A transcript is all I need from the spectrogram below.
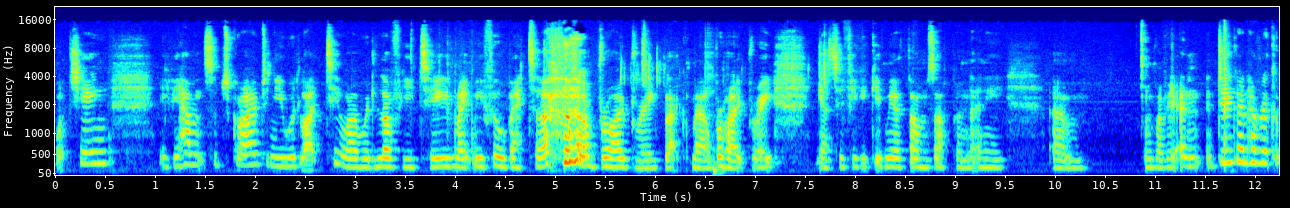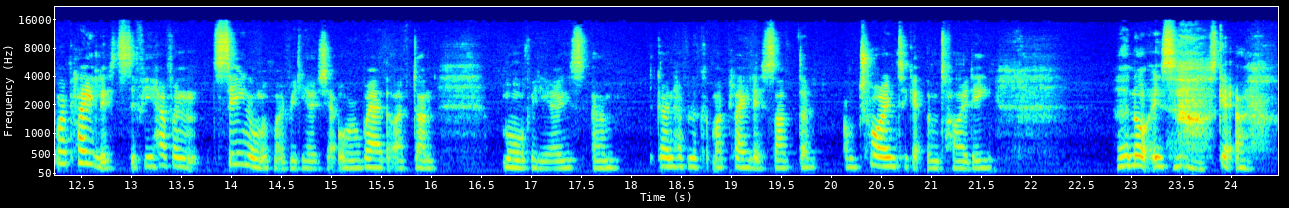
watching. If you haven't subscribed and you would like to I would love you to make me feel better. Bribery blackmail bribery. Yes if you could give me a thumbs up and any um, and do go and have a look at my playlists if you haven't seen all of my videos yet or aware that I've done more videos. Um, go and have a look at my playlists. I've, I'm trying to get them tidy. They're not it's get,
